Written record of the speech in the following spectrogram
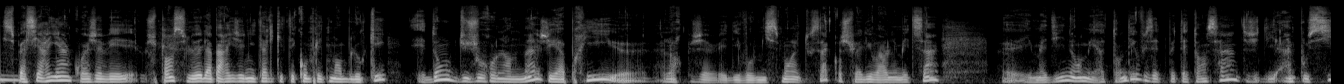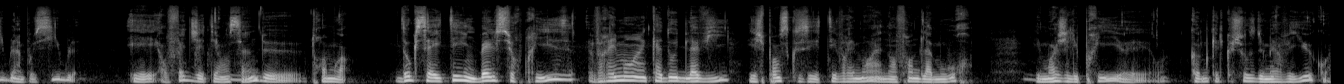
Il se passait rien, quoi. J'avais, je pense, l'appareil génital qui était complètement bloqué. Et donc, du jour au lendemain, j'ai appris, euh, alors que j'avais des vomissements et tout ça, quand je suis allée voir le médecin, euh, il m'a dit non, mais attendez, vous êtes peut-être enceinte. J'ai dit impossible, impossible. Et en fait, j'étais enceinte de trois mois. Donc, ça a été une belle surprise, vraiment un cadeau de la vie. Et je pense que c'était vraiment un enfant de l'amour. Et moi, je l'ai pris euh, comme quelque chose de merveilleux, quoi.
